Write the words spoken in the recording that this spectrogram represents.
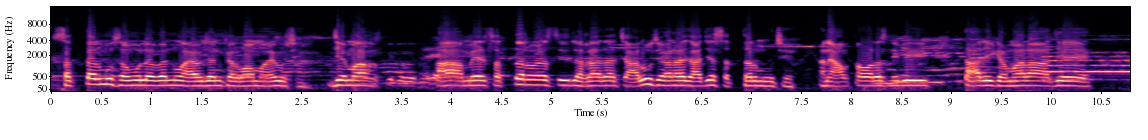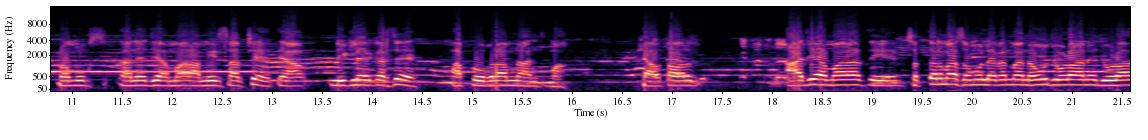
સત્તરમું સમૂહ લગ્નનું આયોજન કરવામાં આવ્યું છે, જેમાં આ અમે સત્તર વર્ષથી લગાતાર ચાલુ છે અને આજે સત્તરમું છે. અને આવતા વર્ષની બી તારીખ અમારા જે પ્રમુખ અને જે અમારા અમીર સાહેબ છે, તે ડિક્લેર કરશે આ પ્રોગ્રામના અંતમાં. કે આવતા વર્ષ આજે અમારા તે સત્તરમાં સમૂહ લગ્નમાં નવ જોડા અને જોડા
